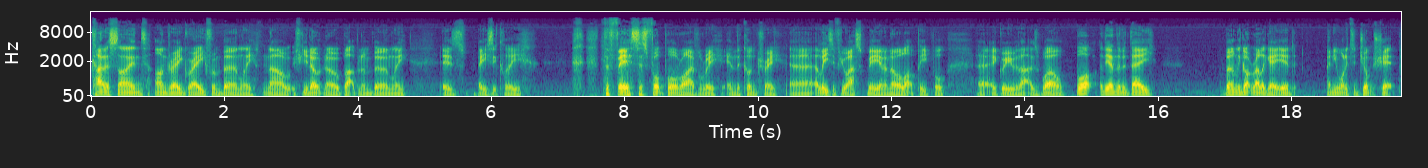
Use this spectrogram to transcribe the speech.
kind of signed Andre Gray from Burnley. Now, if you don't know, Blackburn and Burnley is basically the fiercest football rivalry in the country. Uh, at least if you ask me, and I know a lot of people uh, agree with that as well. But at the end of the day, Burnley got relegated, and he wanted to jump ship,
